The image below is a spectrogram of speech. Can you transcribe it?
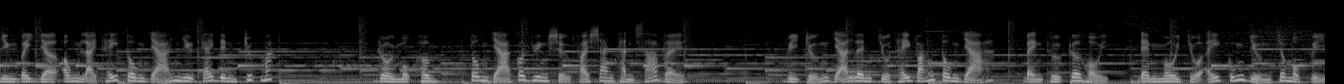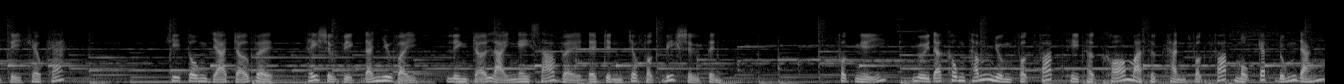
nhưng bây giờ ông lại thấy tôn giả như cái đinh trước mắt. Rồi một hôm, tôn giả có duyên sự phải sang thành xá vệ. Vị trưởng giả lên chùa thấy vắng tôn giả, bèn thừa cơ hội, đem ngôi chùa ấy cúng dường cho một vị tỳ kheo khác. Khi tôn giả trở về, thấy sự việc đã như vậy, liền trở lại ngay xá vệ để trình cho Phật biết sự tình. Phật nghĩ, người đã không thấm nhuần Phật Pháp thì thật khó mà thực hành Phật Pháp một cách đúng đắn.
